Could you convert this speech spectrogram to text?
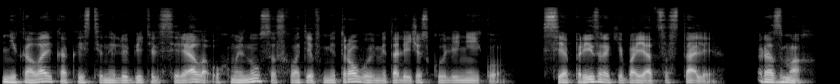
Николай, как истинный любитель сериала, ухмыльнулся, схватив метровую металлическую линейку. Все призраки боятся стали. Размах.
